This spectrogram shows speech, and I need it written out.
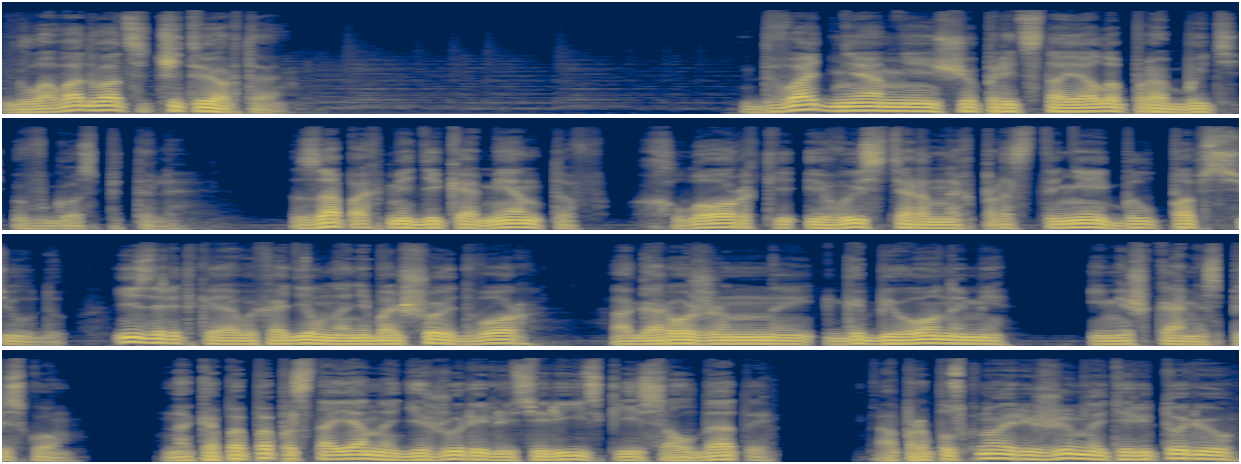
Глава 24. Два дня мне еще предстояло пробыть в госпитале. Запах медикаментов, хлорки и выстиранных простыней был повсюду. Изредка я выходил на небольшой двор, огороженный габионами и мешками с песком. На КПП постоянно дежурили сирийские солдаты, а пропускной режим на территорию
